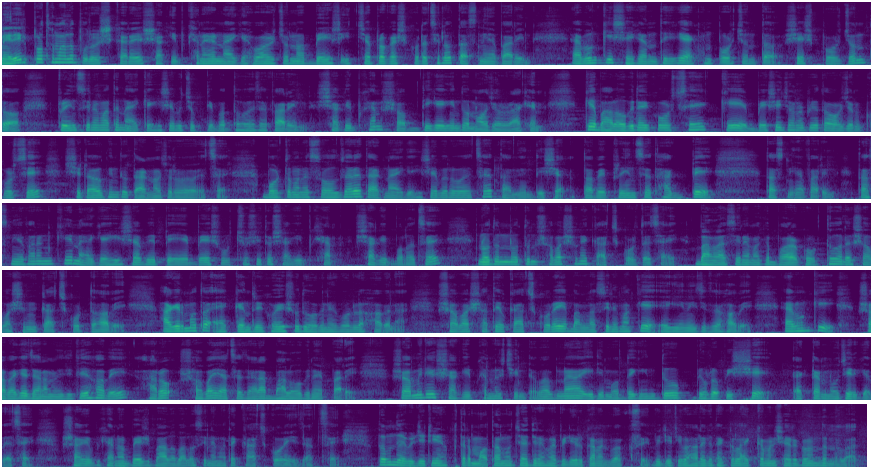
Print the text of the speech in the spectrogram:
মেরির প্রথম আলো পুরস্কারে শাকিব খানের নায়িকা হওয়ার জন্য বেশ ইচ্ছা প্রকাশ করেছিল তাসনিয়া পারিন, এবং কি সেখান থেকে এখন পর্যন্ত, শেষ পর্যন্ত প্রিন্স সিনেমাতে নায়িকা হিসেবে চুক্তিবদ্ধ হয়েছে পারিন। শাকিব খান সব দিকে কিন্তু নজর রাখেন। কে ভালো অভিনয় করছে, কে বেশি জনপ্রিয়তা অর্জন করছে, সেটাও কিন্তু তার নজরে রয়েছে। বর্তমানে সোলজারে তার নায়িকা হিসেবে রয়েছে তানজিন দিশা তবে প্রিন্সে থাকবে তাসনিয়া ফারিন। তাসনিয়া ফারিনকে নায়িকা হিসাবে পেয়ে বেশ উচ্ছ্বসিত শাকিব খান। সাকিব বলেছে, নতুন নতুন সবার সঙ্গে কাজ করতে চাই। বাংলা সিনেমাকে বড় করতে হলে সবার সঙ্গে কাজ করতে হবে। আগের মতো এককেন্দ্রিক হয়ে শুধু অভিনয় করলে হবে না। সবার সাথে কাজ করে বাংলা সিনেমাকে এগিয়ে নিয়ে যেতে হবে। এমনকি সবাইকে জানানো দিতে হবে, আরও সবাই আছে যারা ভালো অভিনয় পারে। সব মিলিয়ে শাকিব খানের চিন্তাভাবনা ইতিমধ্যে কিন্তু পুরো বিশ্বে একটা নজির গেড়েছে। শাকিব খানও বেশ ভালো ভালো সিনেমাতে কাজ করেই যাচ্ছে। তো আমাদের ভিডিওটি আপনাদের মতামত জানিয়ে আমার ভিডিওর কমেন্ট বক্সে ভিডিওটি ভালো লেগে থাকলে লাইক কমেন্ট শেয়ার করুন। ধন্যবাদ।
